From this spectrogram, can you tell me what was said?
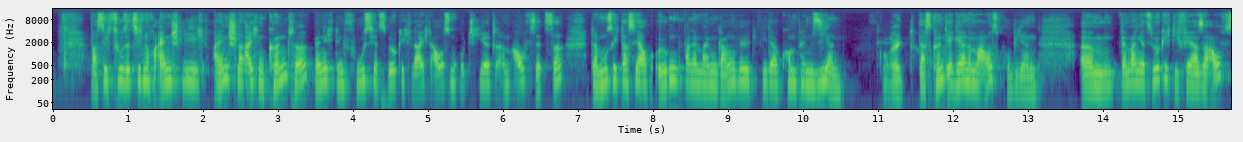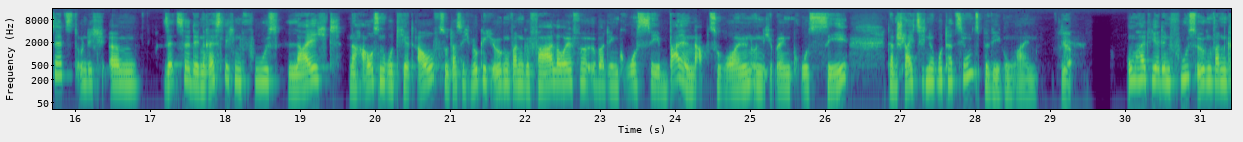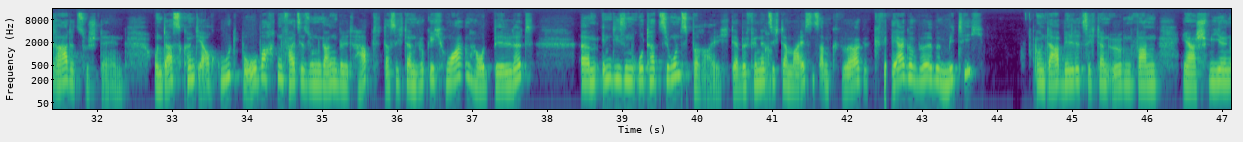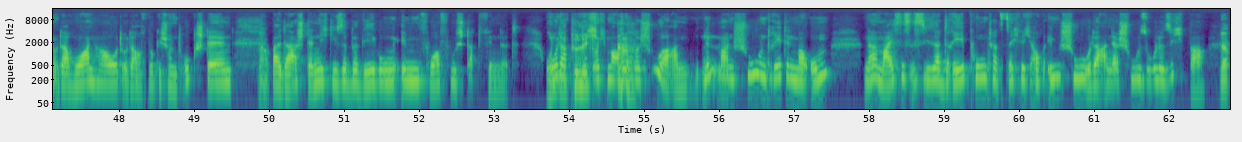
Was ich zusätzlich noch einschleichen könnte, wenn ich den Fuß jetzt wirklich leicht außen rotiert ähm, aufsetze, dann muss ich das ja auch irgendwann in meinem Gangbild wieder kompensieren. Korrekt. Das könnt ihr gerne mal ausprobieren. Ähm, wenn man jetzt wirklich die Ferse aufsetzt und ich ähm, setze den restlichen Fuß leicht nach außen rotiert auf, sodass ich wirklich irgendwann Gefahr läufe, über den Groß-C-Ballen abzurollen und nicht über den Groß-C, dann schleicht sich eine Rotationsbewegung ein. Ja. Um halt wieder den Fuß irgendwann gerade zu stellen. Und das könnt ihr auch gut beobachten, falls ihr so ein Gangbild habt, dass sich dann wirklich Hornhaut bildet ähm, in diesem Rotationsbereich. Der befindet ja. sich dann meistens am Quer Quergewölbe mittig und da bildet sich dann irgendwann ja Schwielen oder Hornhaut oder auch wirklich schon Druckstellen, ja. weil da ständig diese Bewegung im Vorfuß stattfindet. Und oder natürlich guckt euch mal eure Schuhe an. Nimmt mal einen Schuh und dreht den mal um. Na, meistens ist dieser Drehpunkt tatsächlich auch im Schuh oder an der Schuhsohle sichtbar. Ja.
